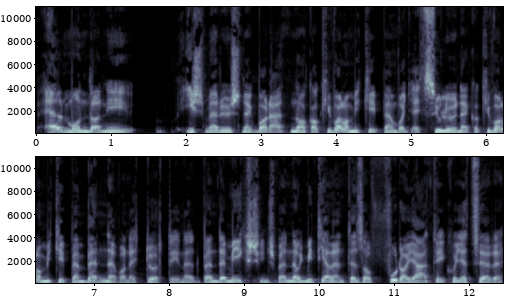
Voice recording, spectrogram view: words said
elmondani ismerősnek, barátnak, aki valamiképpen, vagy egy szülőnek, aki valamiképpen benne van egy történetben, de még sincs benne, hogy mit jelent ez a fura játék, hogy egyszerre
